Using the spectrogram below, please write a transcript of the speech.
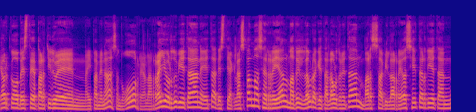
Gaurko beste partiduen aipamena, esan dugu, Real Arraio ordubietan, eta besteak Las Palmas, Real Madrid laurak eta laurdenetan, Barça Villarreal setardietan,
